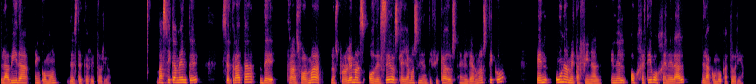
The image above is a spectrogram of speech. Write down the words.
la vida en común de este territorio. Básicamente, se trata de transformar los problemas o deseos que hayamos identificados en el diagnóstico en una meta final, en el objetivo general de la convocatoria.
